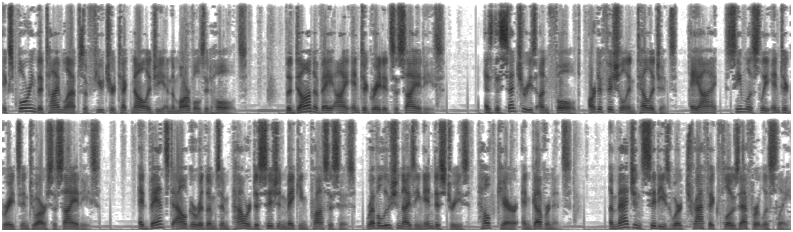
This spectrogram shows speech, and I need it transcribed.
exploring the time-lapse of future technology and the marvels it holds. The dawn of AI integrated societies. As the centuries unfold, artificial intelligence, AI, seamlessly integrates into our societies. Advanced algorithms empower decision-making processes, revolutionizing industries, healthcare, and governance. Imagine cities where traffic flows effortlessly,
